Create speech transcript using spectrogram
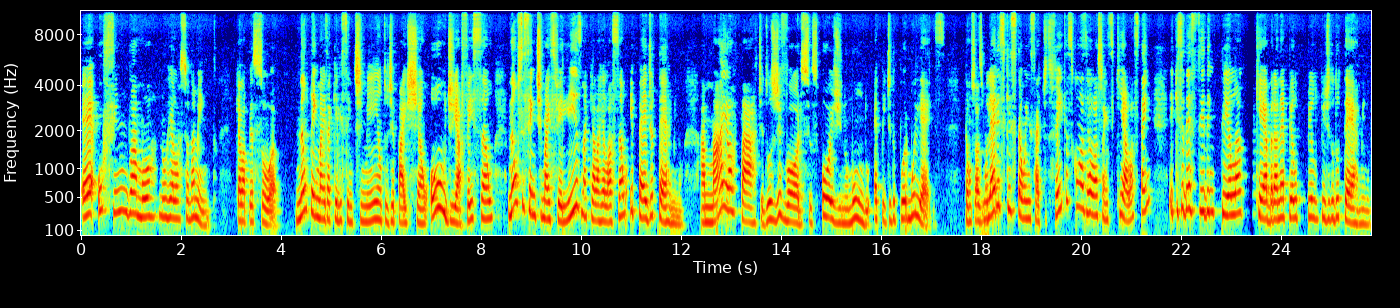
é o fim do amor no relacionamento. Aquela pessoa não tem mais aquele sentimento de paixão ou de afeição, não se sente mais feliz naquela relação e pede o término. A maior parte dos divórcios hoje no mundo é pedido por mulheres. Então, são as mulheres que estão insatisfeitas com as relações que elas têm e que se decidem pela quebra, né, pelo, pelo pedido do término.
